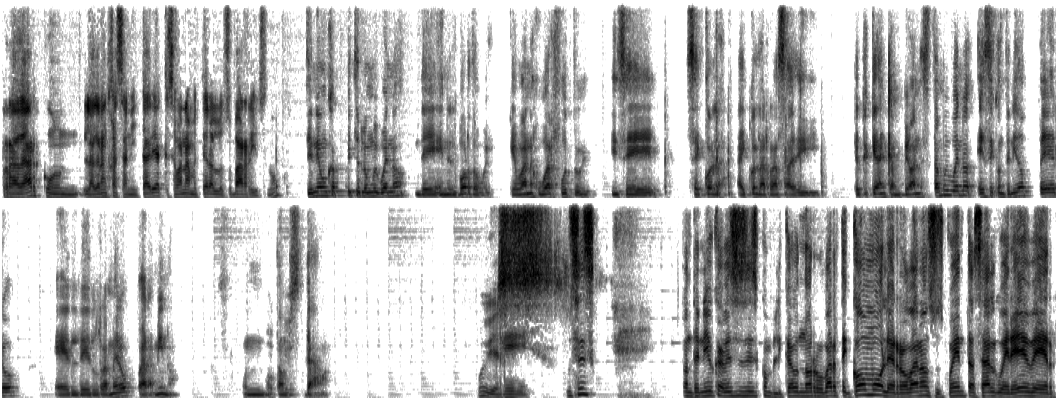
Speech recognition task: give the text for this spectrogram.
radar con la granja sanitaria que se van a meter a los barrios, ¿no? Tiene un capítulo muy bueno de En el Bordo, güey, que van a jugar fútbol y se, se cola ahí con la raza y creo que quedan campeones. Está muy bueno ese contenido, pero el del Ramero para mí no. Un thumbs down. Muy bien. Eh, Pues es contenido que a veces es complicado no robarte. ¿Cómo le robaron sus cuentas al wherever?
